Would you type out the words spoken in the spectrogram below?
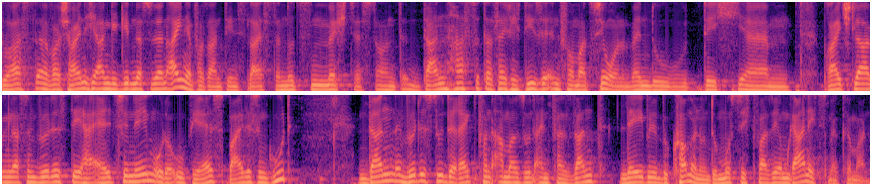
Du hast äh, wahrscheinlich angegeben, dass du deinen eigenen Versanddienstleister nutzen möchtest. Und dann hast du tatsächlich diese Information. Wenn du dich ähm, breitschlagen lassen würdest, DHL zu nehmen oder UPS, beides sind gut, dann würdest du direkt von Amazon ein Versandlabel bekommen und du musst dich quasi um gar nichts mehr kümmern.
